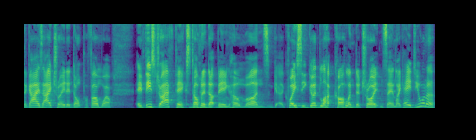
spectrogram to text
the guys I traded don't perform well, if these draft picks don't end up being home runs, Kwesi, good luck calling Detroit and saying like, "Hey, do you want to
